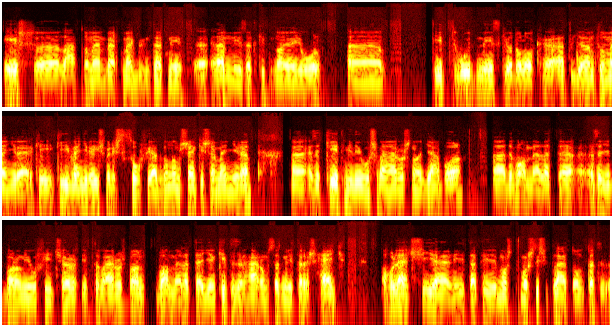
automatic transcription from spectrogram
És láttam embert megbüntetni, nem nézett ki nagyon jól. Itt úgy néz ki a dolog, hát ugye nem tudom mennyire, ki, ki mennyire ismeri Szófiát, gondolom senki sem mennyire. Ez egy kétmilliós város nagyjából, de van mellette, ez egy baromi jó feature itt a városban, van mellette egy ilyen 2300 méteres hegy, ahol lehet síelni, tehát most, most is itt látom, tehát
